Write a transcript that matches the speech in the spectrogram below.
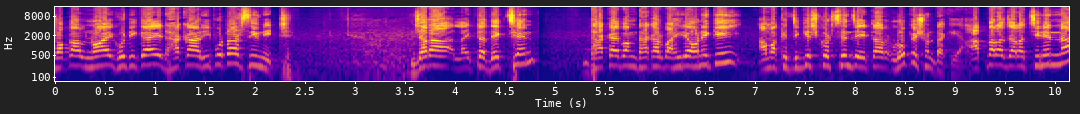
সকাল নয় ঘটিকায় ঢাকা রিপোর্টার্স ইউনিট। যারা লাইভটা দেখছেন, ঢাকা এবং ঢাকার বাহিরে অনেকেই আমাকে জিজ্ঞেস করছেন যে এটার লোকেশনটা কি। আপনারা যারা চিনেন না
